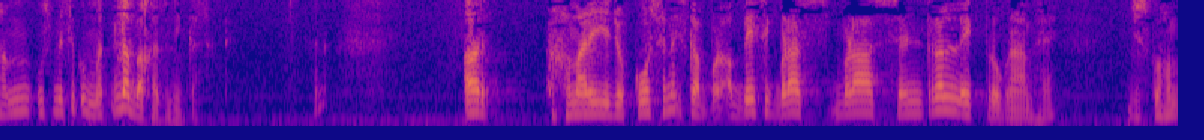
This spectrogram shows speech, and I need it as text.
ہم اس میں سے کوئی مطلب اخذ نہیں کر سکتے، ہے نا؟ اور ہمارے یہ جو کورس ہے نا، اس کا بڑا بیسک بڑا بڑا سینٹرل ایک پروگرام ہے۔ جس کو ہم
